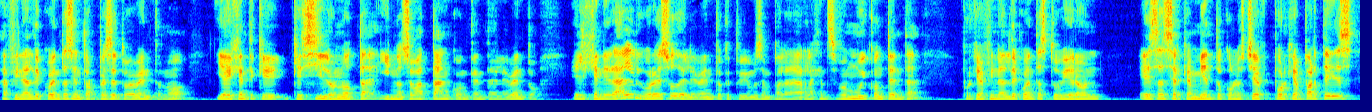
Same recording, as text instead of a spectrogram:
a final de cuentas entorpece tu evento, ¿no? Y hay gente que, que sí lo nota y no se va tan contenta del evento. El general grueso del evento que tuvimos en Paladar, la gente se fue muy contenta porque a final de cuentas tuvieron ese acercamiento con los chefs, porque aparte es,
